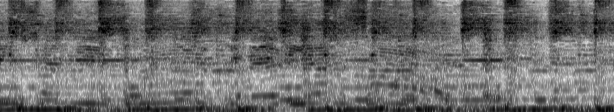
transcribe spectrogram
Eastern European Canadian side.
